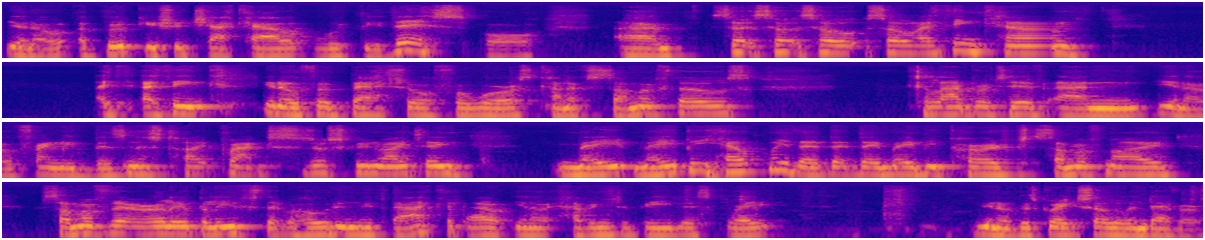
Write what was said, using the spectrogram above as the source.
you know, a book you should check out would be this, or, um, so, so, so, so I think, um, I, I, think you know for better or for worse kind of some of those collaborative and you know frankly business type practices of screenwriting may maybe help me. That they, they maybe purged some of my some of the earlier beliefs that were holding me back about you know having to be this great you know this great solo endeavor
